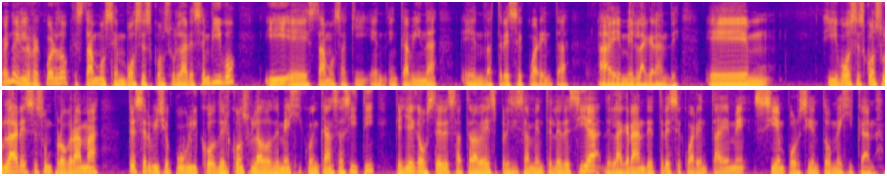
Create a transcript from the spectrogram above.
Bueno, y les recuerdo que estamos en Voces Consulares en vivo y eh, estamos aquí en, cabina en la 1340 AM La Grande. Em, y Voces Consulares es un programa de servicio público del Consulado de México en Kansas City que llega a ustedes a través, precisamente le decía, de la Grande 1340 AM 100% mexicana.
